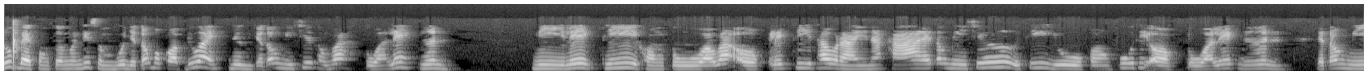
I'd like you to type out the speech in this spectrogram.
รูปแบบของตัวเงินที่สมบูรณ์จะต้องประกอบด้วยหนึ่งจะต้องมีชื่อคำว่าตัวเลขเงิน มีเลขที่ของตัวว่าออกเลขที่เท่าไหร่นะคะ และต้องมีชื่อที่อยู่ของผู้ที่ออกตัวเลขเงิน จะต้องมี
